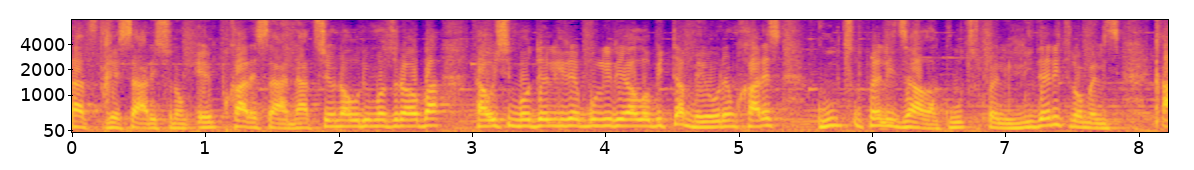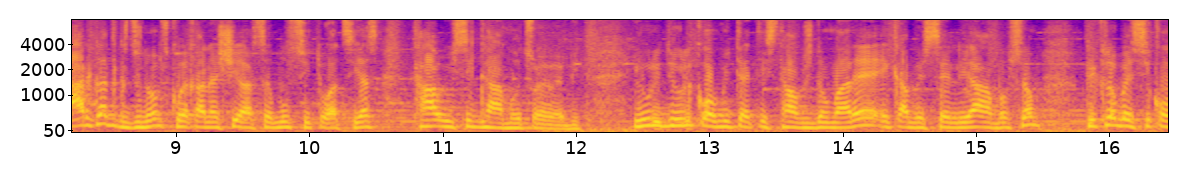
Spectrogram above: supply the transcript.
რაც დღეს არის რომ ერთ მხარესაა ნაციონალური მოძრაობა თავისი მოდელირებული რეალობით და მეორე მხარეს გულწრფელი ძალა გულწრფელი ლიდერით, რომელიც კარგად გძნობს ქვეყანაში არსებულ სიტუაციას თავისი გამოწვევებით. იურიდიული კომიტეტის თავმჯდომარე ეკაბესელია ამბობს, რომ ფიქრობ ეს იყო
